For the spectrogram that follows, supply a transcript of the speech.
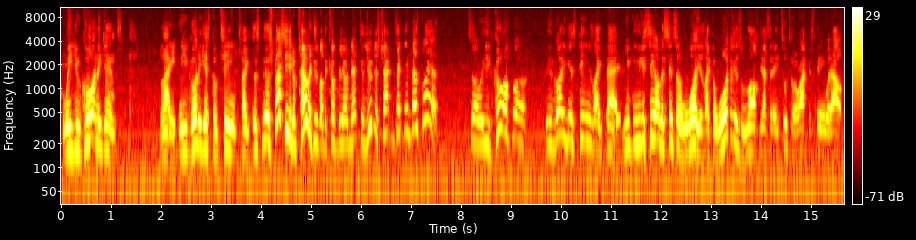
when you're going against like when you go against some teams, like especially the Pelicans about to come for your neck because you just tried to take their best player. So when you go up a you go against teams like that, you can you can see all the sense of the Warriors. Like the Warriors lost yesterday too to a Rockets team without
